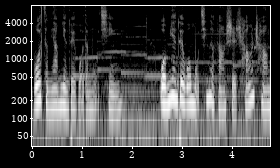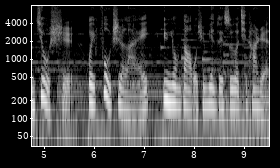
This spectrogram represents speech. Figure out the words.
我怎么样面对我的母亲。我面对我母亲的方式，常常就是会复制来。运用到我去面对所有其他人，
